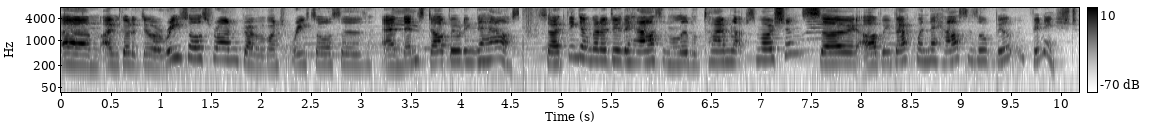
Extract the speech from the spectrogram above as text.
um, I've got to do a resource run, grab a bunch of resources, and then start building the house. So I think I'm going to do the house in a little time-lapse motion, so I'll be back when the house is all built and finished.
